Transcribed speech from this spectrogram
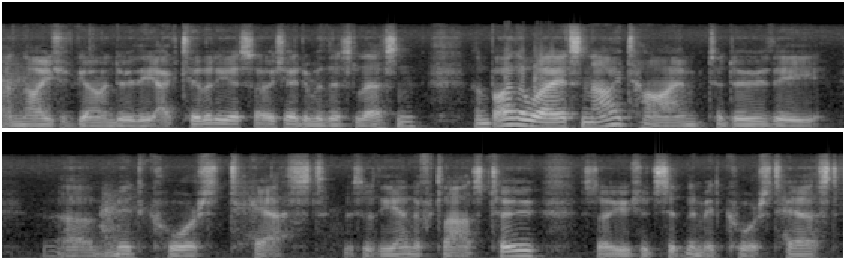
and now you should go and do the activity associated with this lesson. And by the way, it's now time to do the uh, mid-course test. This is the end of class 2, so you should sit the mid-course test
